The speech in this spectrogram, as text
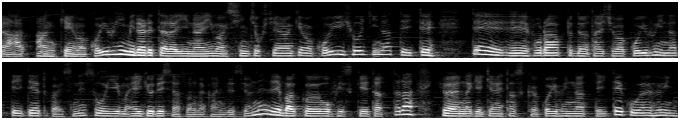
だ案件はこういうふうに見られたらいいな、今進捗中の案件はこういう表示になっていて、で、え、フォローアップでの対象はこういうふうになっていてとかですね、そういう、まあ、営業でしたらそんな感じですよね。で、バックオフィス系だったら、今日やらなきゃいけないタスクがこういうふうになっていて、こういうふうに、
